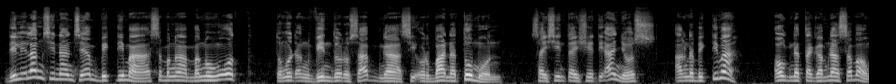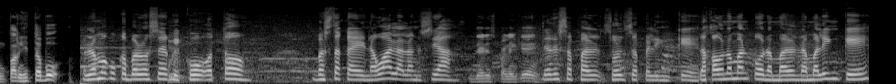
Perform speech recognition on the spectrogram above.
Dili lang sinansi ang biktima sa mga mangunguot tungod ang vendor usab nga si Urbana Tumon, 67 anyos, ang nabiktima og natagam na sa maong panghitabo. Wala mo ko kabalo sir, ko to. Basta kay nawala lang siya. Dennis Palengke. Dere sa pal, sulod sa palengke. Lakaw naman ko na mal na malingke.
